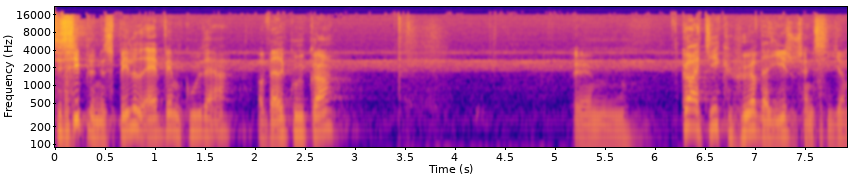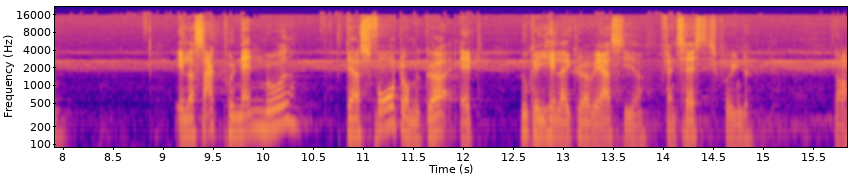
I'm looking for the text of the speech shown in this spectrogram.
Disciplenes billede af, hvem Gud er og hvad Gud gør, øhm, gør, at de ikke kan høre, hvad Jesus han siger. Eller sagt på en anden måde, deres fordomme gør, at nu kan I heller ikke høre, hvad jeg siger. Fantastisk pointe. Nå,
